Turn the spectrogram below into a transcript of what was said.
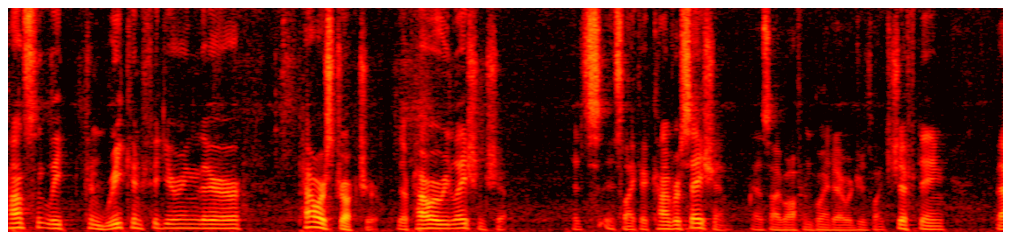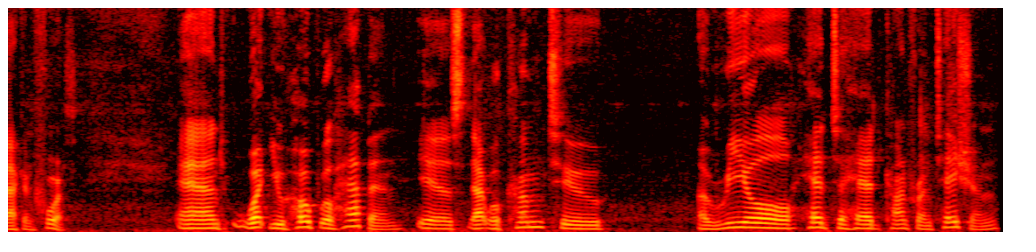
constantly reconfiguring their power structure, their power relationship. It's, it's like a conversation, as I've often pointed out, which is like shifting back and forth. And what you hope will happen is that will come to a real head-to-head -head confrontation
